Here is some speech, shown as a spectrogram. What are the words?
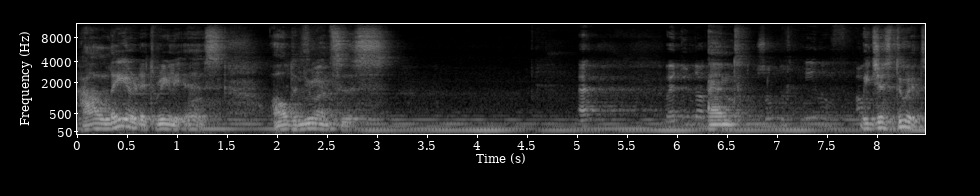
how layered it really is, all the nuances. And We just do it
